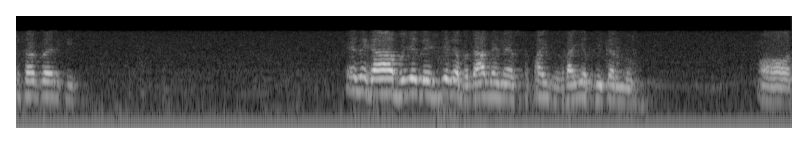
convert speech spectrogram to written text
کے ساتھ ظاہر کی۔ ایسے کہا مجھے اس جگہ بتا دیں، میں صفائی ستھرائی اپنی کر لوں۔ اور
